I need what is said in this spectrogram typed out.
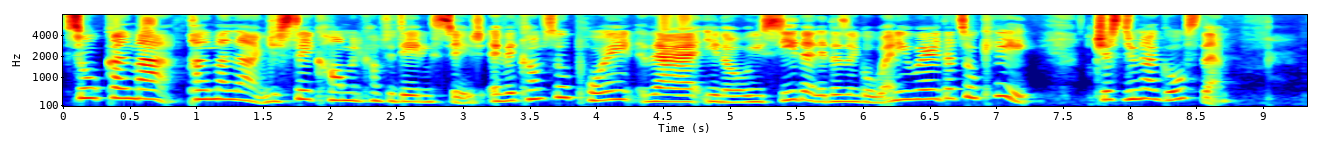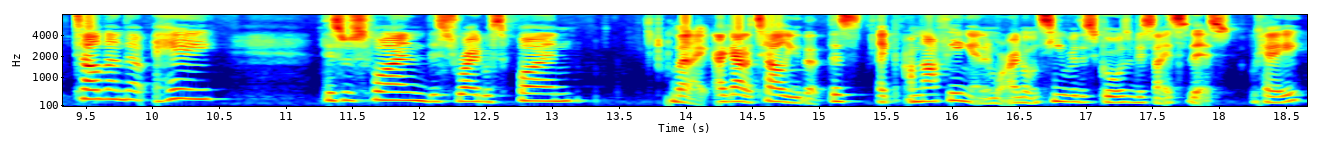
So kalma, kalma lang. Just stay calm it comes to dating stage. If it comes to a point that, you know, you see that it doesn't go anywhere, that's okay. Just do not ghost them. Tell them that, hey, this was fun, this ride was fun. But I, I gotta tell you that this, like, I'm not feeling it anymore. I don't see where this goes besides this, okay?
